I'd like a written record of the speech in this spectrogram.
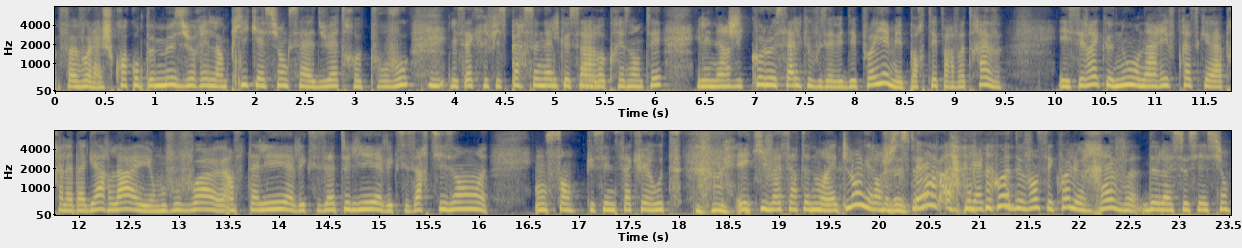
enfin voilà, je crois qu'on peut mesurer l'implication que ça a dû être pour vous, mm. les sacrifices personnels que ça a mm. représenté et l'énergie colossale que vous avez déployée, mais portée par votre rêve. Et c'est vrai que nous, on arrive presque après la bagarre là et on vous voit euh, installé avec ces ateliers, avec ces artisans. On sent que c'est une sacrée route et qui va certainement être longue. Alors justement, il y a quoi devant? C'est quoi le rêve de l'association?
